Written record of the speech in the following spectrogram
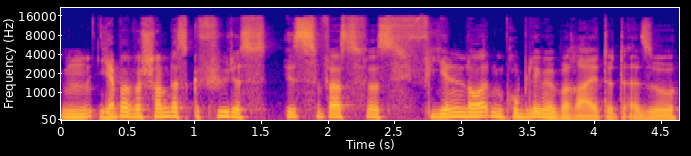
Hm, ich habe aber schon das Gefühl, das ist was, was vielen Leuten Probleme bereitet. Also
